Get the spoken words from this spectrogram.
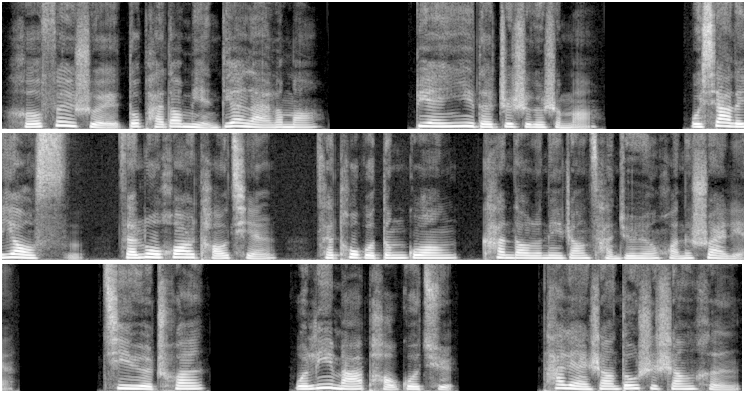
核废水都排到缅甸来了吗？变异的，这是个什么？我吓得要死，在落荒而逃前，才透过灯光看到了那张惨绝人寰的帅脸。季月川，我立马跑过去，他脸上都是伤痕。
